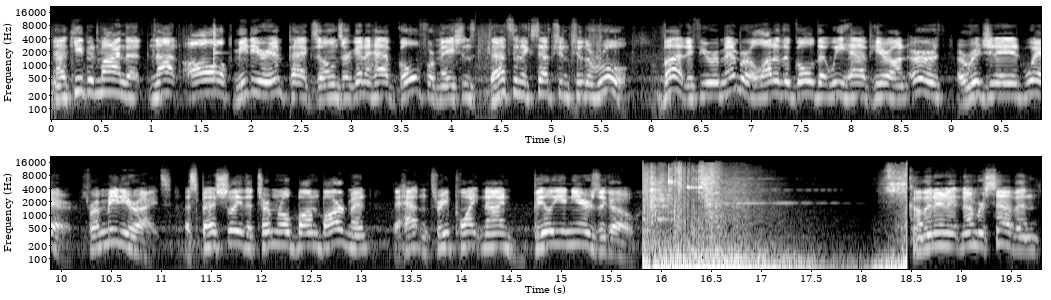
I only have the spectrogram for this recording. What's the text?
Now keep in mind that not all meteor impact zones are going to have gold formations. That's an exception to the rule. But if you remember, a lot of the gold that we have here on Earth originated where? From meteorites, especially the terminal bombardment that happened 3.9 billion years ago. Coming in at number seven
